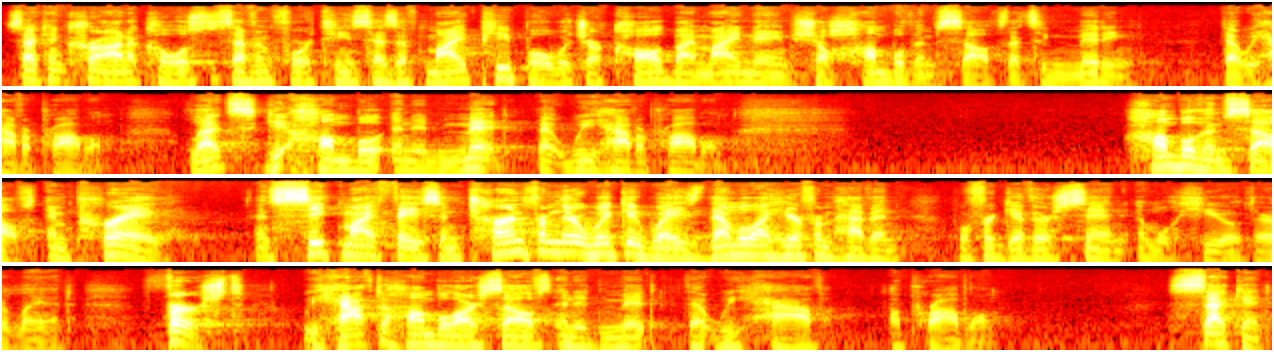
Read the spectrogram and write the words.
Second Chronicles 7:14 says, "If my people, which are called by my name, shall humble themselves," that's admitting that we have a problem. Let's get humble and admit that we have a problem humble themselves and pray and seek my face and turn from their wicked ways, then will I hear from heaven, will forgive their sin, and will heal their land. First, we have to humble ourselves and admit that we have a problem. Second,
